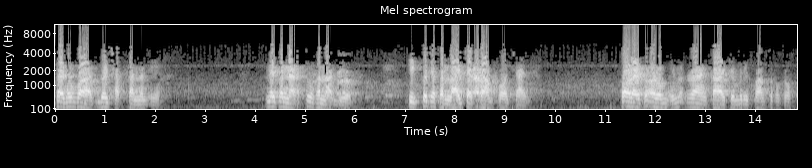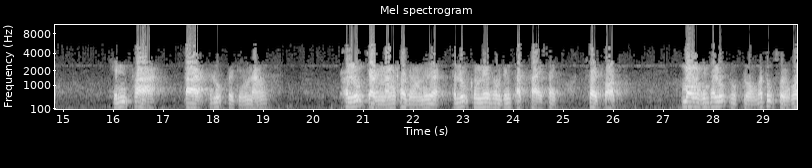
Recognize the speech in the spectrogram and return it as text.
แต่ถ้าว่าด้วยฉับพลันนั่นเอง ในขณะทุกขณะเดียวจิตก็จะสลายจากความพอใจ เพราะอะไรเพราะอารมณ์เห็นร่างกายเต็มไปด้วยความสกปรก เห็นผ้าตาทะลุไปถึงหนังทะลุจากหนังเข้าถึงเนื้อทะลุข้างเนื้อเข้าถึงตับไตไส้ไส้ปอด มองเห็นทะลุปลุกลงว่าทุกส่วนของ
